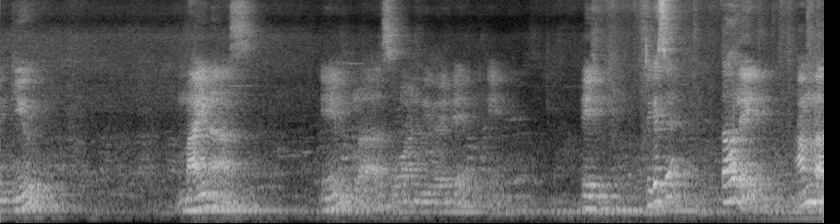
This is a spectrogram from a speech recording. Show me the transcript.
m cube minus m plus 1 divided m এই। ঠিক আছে তাহলে আমরা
